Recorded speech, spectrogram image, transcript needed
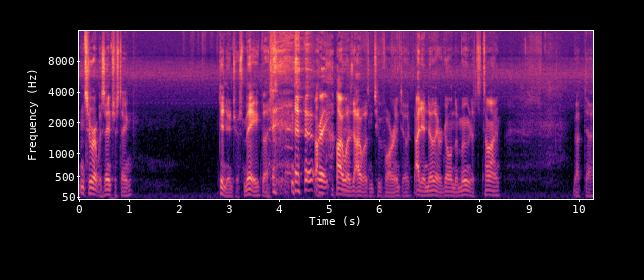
I'm sure it was interesting didn't interest me but right. I was I wasn't too far into it I didn't know they were going to the moon at the time but uh,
